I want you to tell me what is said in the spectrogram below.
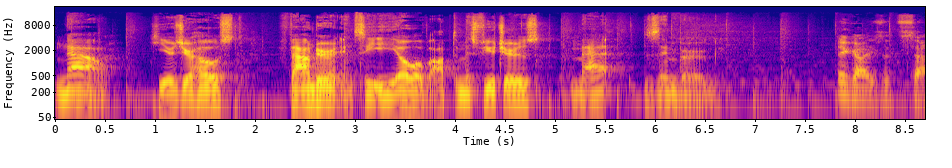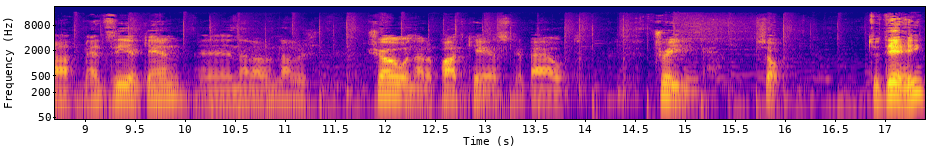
Now, here's your host, founder and CEO of Optimus Futures, Matt Zimberg. Hey guys, it's uh, Matt Z again, and another, another show, another podcast about trading. So, today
